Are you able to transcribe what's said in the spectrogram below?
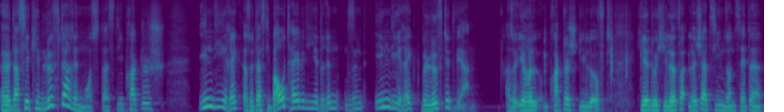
äh, dass hier kein Lüfter drin muss, dass die praktisch indirekt, also dass die Bauteile, die hier drin sind, indirekt belüftet werden. Also ihre praktisch die Luft hier durch die Löcher ziehen, sonst hätte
